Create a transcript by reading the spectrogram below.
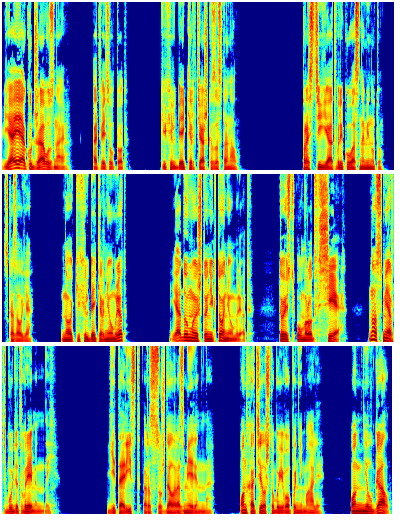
«Я и Акуджаву знаю», — ответил тот. Кюхельбекер тяжко застонал. «Прости, я отвлеку вас на минуту», — сказал я. «Но Кюхельбекер не умрет? «Я думаю, что никто не умрет. То есть умрут все, но смерть будет временной». Гитарист рассуждал размеренно. Он хотел, чтобы его понимали. Он не лгал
